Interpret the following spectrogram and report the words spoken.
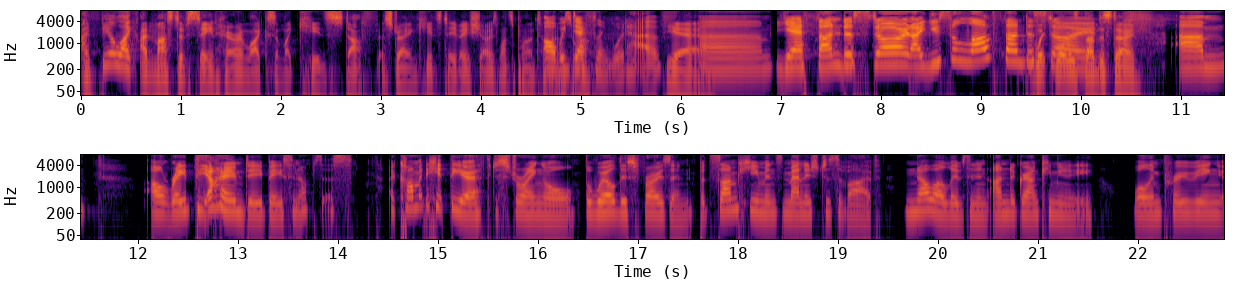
I feel like I must have seen her in like some like kids stuff, Australian kids TV shows once upon a time. Oh, we as well. definitely would have. Yeah. Um, yeah, Thunderstone. I used to love Thunderstone. What, what was Thunderstone? Um, I'll read the IMDb synopsis. A comet hit the Earth, destroying all. The world is frozen, but some humans manage to survive. Noah lives in an underground community. While improving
